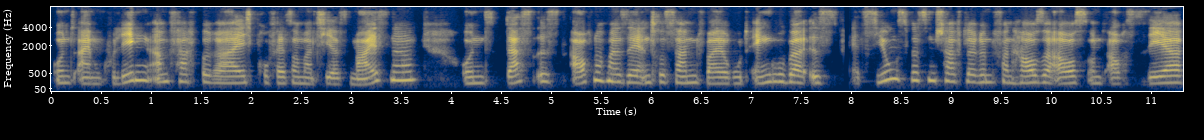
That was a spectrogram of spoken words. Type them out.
und einem Kollegen am Fachbereich, Professor Matthias Meissner. Und das ist auch nochmal sehr interessant, weil Ruth Engruber ist Erziehungswissenschaftlerin von Hause aus und auch sehr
